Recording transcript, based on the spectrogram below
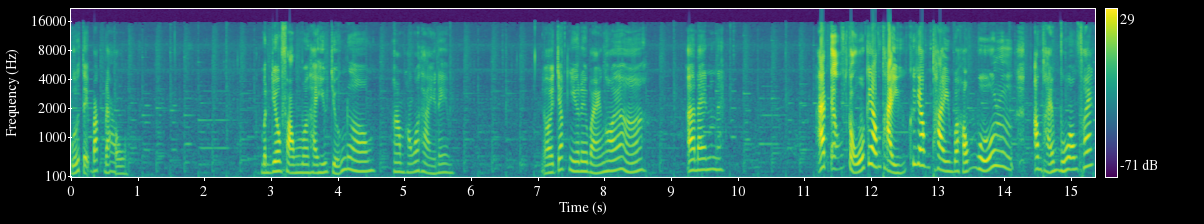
bữa tiệc bắt đầu. Mình vô phòng mà thầy hiệu trưởng được không? Không không có thầy anh em rồi chắc nhiều đây bạn thôi á hả? À đây nữa nè à tủ cái ông thầy cái ông thầy mà không bữa ông thầy bữa ông phát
